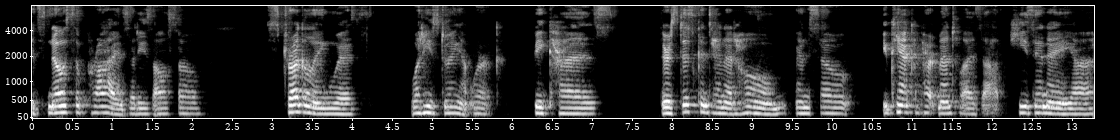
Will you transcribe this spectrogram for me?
It's no surprise that he's also struggling with what he's doing at work because there's discontent at home. And so you can't compartmentalize that. He's in a uh,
